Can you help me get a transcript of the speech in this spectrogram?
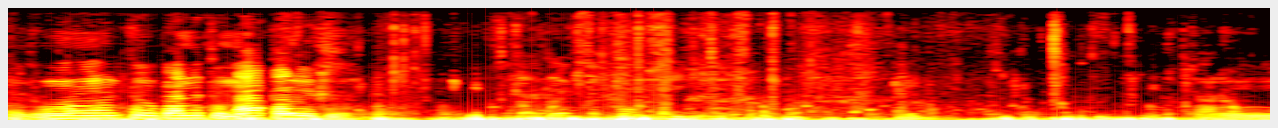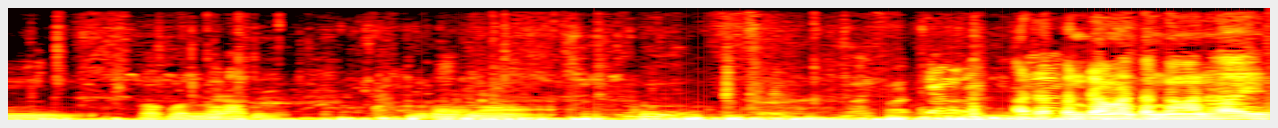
Itu kan itu nakal itu. Cari babon merah dulu. Ini kayaknya ada tendangan-tendangan lain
